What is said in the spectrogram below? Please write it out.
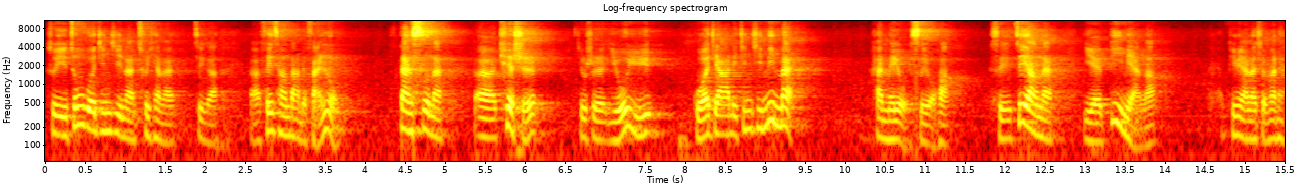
所以中国经济呢出现了这个啊非常大的繁荣，但是呢，呃，确实就是由于国家的经济命脉还没有私有化，所以这样呢也避免了避免了什么呢？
